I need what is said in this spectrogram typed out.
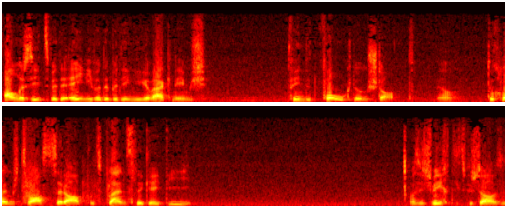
Andererseits, wenn du eine der Bedingungen wegnimmst, findet die Folge nicht mehr statt. Ja. Du klemmst das Wasser ab und das Pflänzchen geht ein. Es ist wichtig zu verstehen, also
